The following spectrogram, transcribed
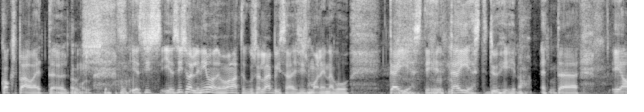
kaks päeva ette öeldi oh, mulle. ja siis, ja siis oli niimoodi, ma mäletan, kui see läbi sai, siis ma olin nagu täiesti, täiesti tühi, noh, et ja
